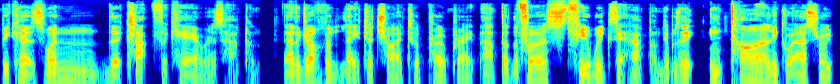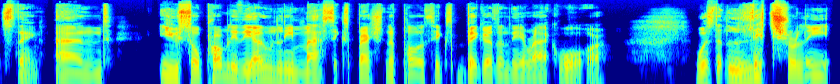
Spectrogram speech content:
because when the clap for carers happened, now the government later tried to appropriate that, but the first few weeks it happened, it was an entirely grassroots thing. And you saw probably the only mass expression of politics bigger than the Iraq war was that literally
